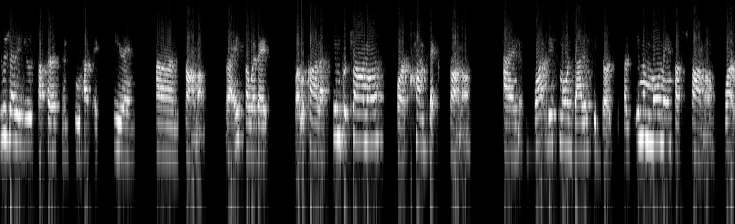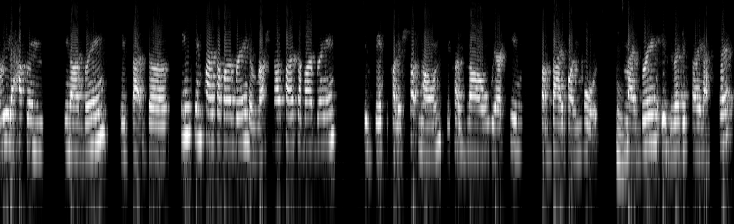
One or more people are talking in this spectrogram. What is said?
Usually used for persons who have experienced um, trauma, right? So whether it's what we call a simple trauma or complex trauma. And what this modality does, because in the moment of trauma, what really happens in our brain is that the thinking part of our brain, the rational part of our brain, is basically shut down because now we are in survival mode. Oh. My brain is registering a threat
